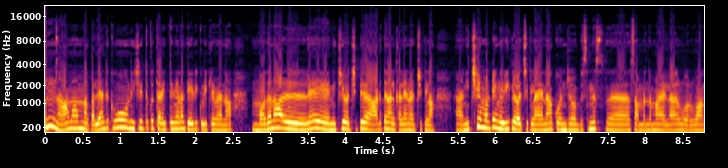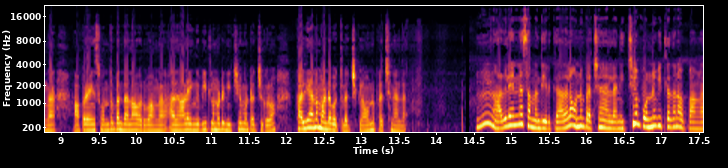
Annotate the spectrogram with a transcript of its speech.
ம் ஆமாம் ஆமாம் கல்யாணத்துக்கும் நிச்சயத்துக்கும் தனித்தனியெல்லாம் தேடி குறிக்க வேணாம். முத நாள்லே நிச்சயம் வச்சுட்டு அடுத்த நாள் கல்யாணம் வச்சுக்கலாம். நிச்சயம் மட்டும் எங்கள் வீட்டில் வச்சுக்கலாம். ஏன்னா கொஞ்சம் பிஸ்னஸ் சம்மந்தமாக எல்லாரும் வருவாங்க. அப்புறம் எங்கள் சொந்த பந்தம்லாம் வருவாங்க. அதனால் எங்கள் வீட்டில் மட்டும் நிச்சயம் மட்டும் வச்சுக்கிறோம். கல்யாண மண்டபத்தில் வச்சுக்கலாம். ஒன்றும் பிரச்சனை இல்லை. ம் அதில் என்ன சம்மந்தி இருக்குது அதெல்லாம் ஒன்றும் பிரச்சனை இல்லை. நிச்சயம் பொண்ணு வீட்டில் தானே வைப்பாங்க.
